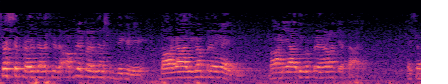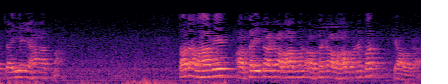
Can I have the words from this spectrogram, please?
स्वस्थ प्रयोजन सिद्ध अपने प्रयोजन सिद्धि के लिए बाघ आदि का प्रेरित वाणी आदि को प्रेरणा देता है ऐसा चाहिए यहाँ आत्मा। तद अभावे अर्थहिता का अभाव अर्थ का अभाव होने पर क्या होगा?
